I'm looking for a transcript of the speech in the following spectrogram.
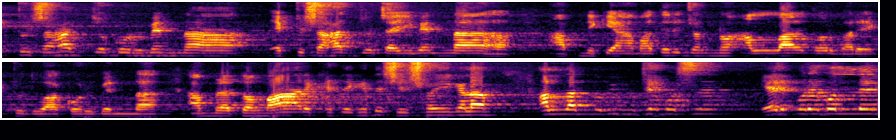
একটু সাহায্য করবেন না? একটু সাহায্য চাইবেন না? আপনি কি আমাদের জন্য আল্লাহর দরবারে একটু দোয়া করবেন না? আমরা তো মার খেতে খেতে শেষ হয়ে গেলাম। আল্লাহ নবী উঠে বসলেন, এরপরে বললেন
